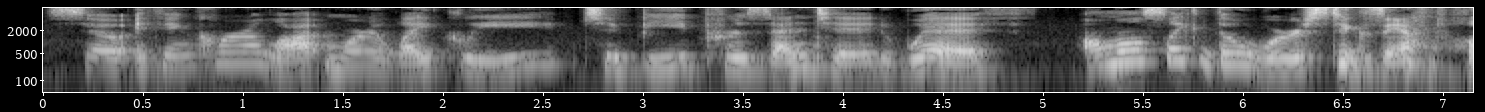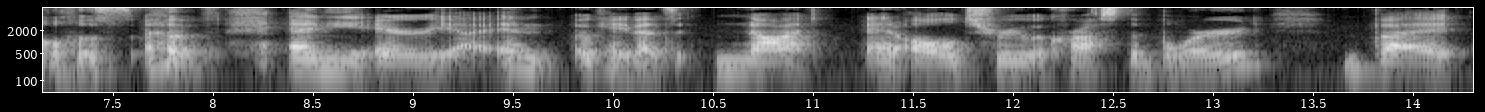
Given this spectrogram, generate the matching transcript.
So I think we're a lot more likely to be presented with almost like the worst examples of any area. And okay, that's not at all true across the board, but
